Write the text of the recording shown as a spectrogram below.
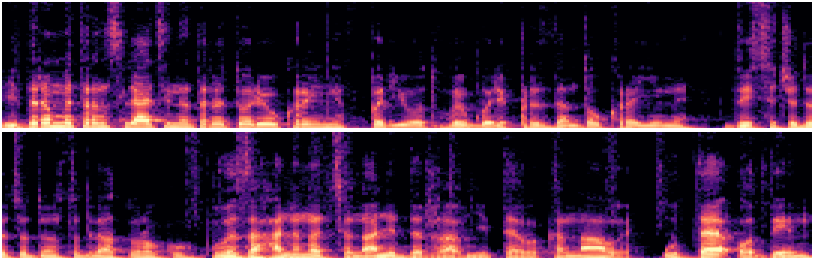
Лідерами трансляцій на території України в період виборів президента України 1999 року були загальнонаціональні державні телеканали УТ1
